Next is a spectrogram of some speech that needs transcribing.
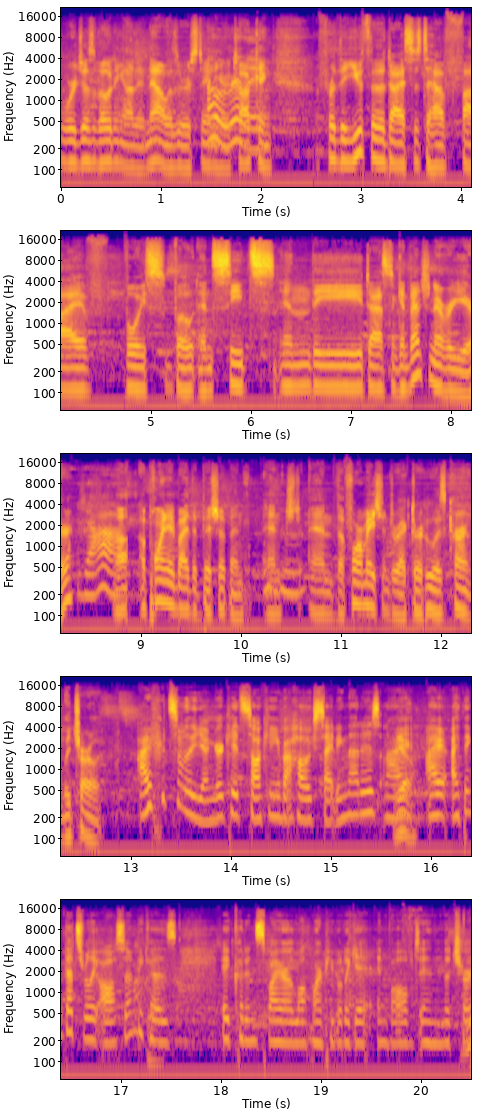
were just voting on it now as we were standing Oh, here really? talking for the youth of the diocese to have five voice vote and seats in the diocesan convention every year. Yeah. Mm-hmm. Uh, appointed by the bishop and and and the formation director, who is currently Charlotte. I've heard some of the younger kids talking about how exciting that is, and I, Yeah. I, I think that's really awesome because it could inspire a lot more people to get involved in the church,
